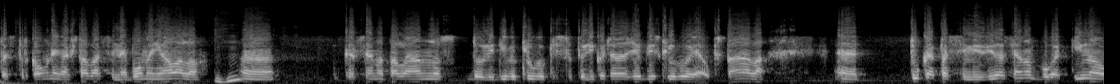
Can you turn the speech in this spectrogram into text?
da strokovnega štaba se ne bo menjavalo, uh -huh. uh, ker vseeno ta lojalnost do ljudi v klubu, ki so toliko časa že bili v klubu, je obstajala. Uh, tukaj pa se mi zdi, da vseeno Bogatinov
